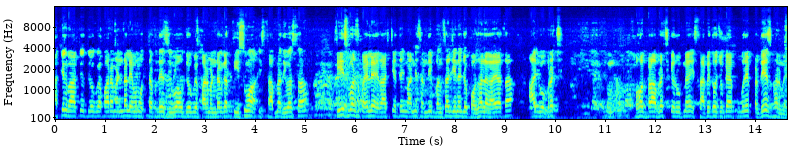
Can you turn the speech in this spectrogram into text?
अखिल भारतीय उद्योग व्यापार मंडल एवं उत्तर प्रदेश युवा उद्योग व्यापार मंडल का तीसवां स्थापना दिवस था। तीस वर्ष पहले राष्ट्रीय अध्यक्ष माननीय संदीप बंसल जी ने जो पौधा लगाया था, आज वो वृक्ष, बहुत बड़ा वृक्ष के रूप में स्थापित हो चुका है। पूरे प्रदेश भर में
